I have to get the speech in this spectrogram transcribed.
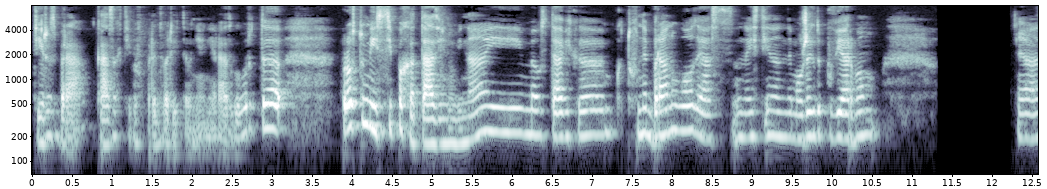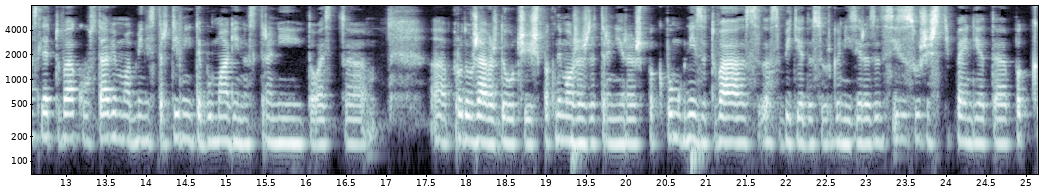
ти разбра, казах ти в предварителния ни разговор. Та, просто ми изсипаха тази новина и ме оставиха като в небрано лозе. Аз наистина не можех да повярвам. След това, ако оставим административните бумаги на страни, т.е. продължаваш да учиш, пък не можеш да тренираш, пък помогни за това събитие да се организира, за да си заслужиш стипендията, пък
